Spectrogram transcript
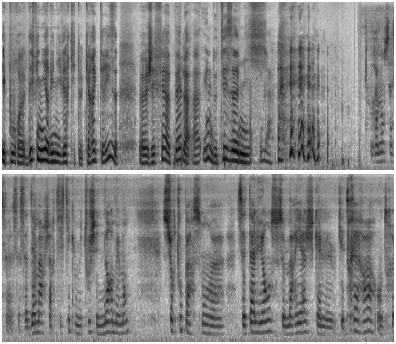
Et pour euh, définir l'univers qui te caractérise, j'ai fait appel à, une de tes amies. Vraiment, sa démarche artistique me touche énormément surtout par son, euh, cette alliance, ce mariage qui est très rare entre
